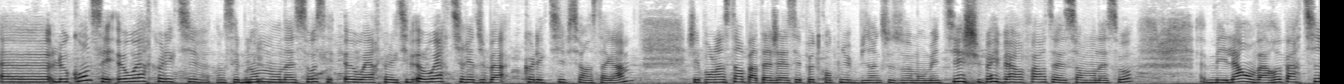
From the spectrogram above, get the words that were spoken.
euh, le compte c'est Aware Collective. Donc c'est le nom de mon asso, c'est Aware Collective. Aware-du-bas collective sur Instagram. J'ai pour l'instant partagé assez peu de contenu, bien que ce soit mon métier. Je suis pas hyper forte euh, sur mon asso. Mais là, on va repartir.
